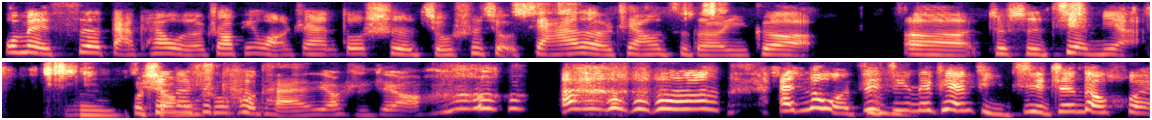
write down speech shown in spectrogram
我每次打开我的招聘网站，都是九十九家的这样子的一个。呃，就是界面，嗯，我真的是后台要是这样，哎，那我最近 那篇笔记真的会，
